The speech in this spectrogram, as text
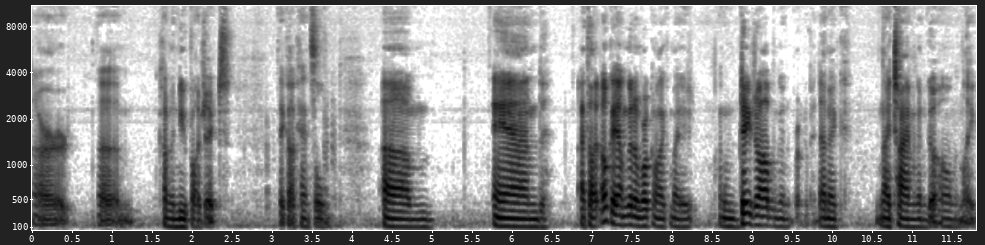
our um, kind of a new project that got canceled, um, and I thought, okay, I'm going to work on like my day job. I'm going to work at pandemic. Nighttime, I'm going to go home and like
